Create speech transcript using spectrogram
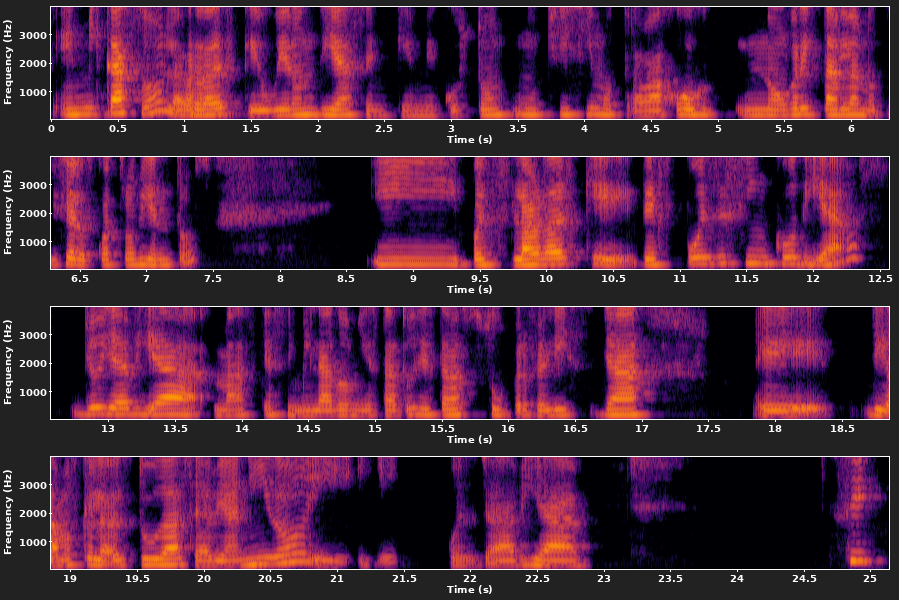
en mi caso, la verdad es que hubieron días en que me costó muchísimo trabajo no gritar la noticia a los cuatro vientos. Y, pues, la verdad es que después de 5 días, yo ya había más que asimilado mi estatus y estaba superfeliz. Ya, eh, digamos que las dudas se habían ido y pues, ya había sí,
